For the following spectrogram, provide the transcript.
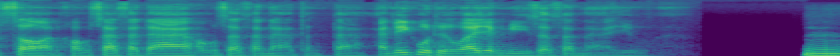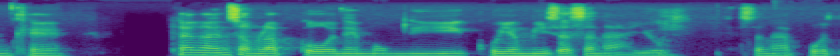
ำสอนของศาสดาของศาสนาต่าง ๆ อันนี้กูถือว่ายังมีศาสนาอยู่ อืมโอเค ถ้างั้นสำหรับกูในมุมนี้กูยังมีศาสนาอยู่ศาสนาพุทธ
